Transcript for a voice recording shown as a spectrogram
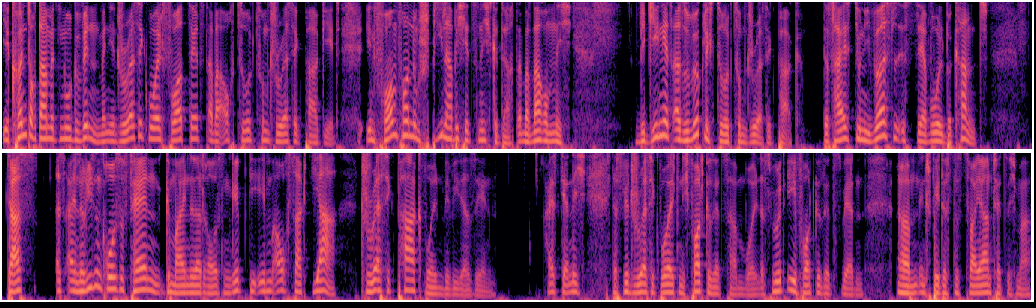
Ihr könnt doch damit nur gewinnen, wenn ihr Jurassic World fortsetzt, aber auch zurück zum Jurassic Park geht. In Form von einem Spiel habe ich jetzt nicht gedacht, aber warum nicht? Wir gehen jetzt also wirklich zurück zum Jurassic Park. Das heißt, Universal ist sehr wohl bekannt dass es eine riesengroße Fangemeinde da draußen gibt, die eben auch sagt, ja, Jurassic Park wollen wir wiedersehen. Heißt ja nicht, dass wir Jurassic World nicht fortgesetzt haben wollen. Das wird eh fortgesetzt werden. Ähm, in spätestens zwei Jahren, schätze ich mal.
